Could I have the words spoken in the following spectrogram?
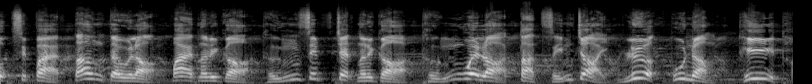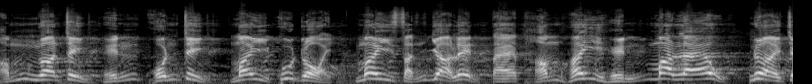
2568 ตั้งแต่เวลา 8 นาฬิกาถึง 17 นาฬิกาถึงเวลาตัดสินใจเลือกผู้นำที่ทำงานจริงเห็นผลจริง ไม่พูดลอย ไม่สัญญาเล่นแต่ทำให้เห็นมาแล้ว นายจ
